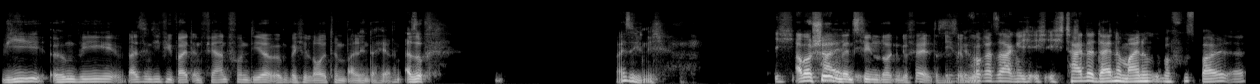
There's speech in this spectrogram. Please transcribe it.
wie irgendwie, weiß ich nicht, wie weit entfernt von dir irgendwelche Leute im Ball hinterherrennen. Also, weiß ich nicht. Ich Aber schön, wenn es vielen Leuten gefällt. Das Ich, ist ja ich gut. wollte gerade sagen, ich, ich, ich teile deine Meinung über Fußball.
